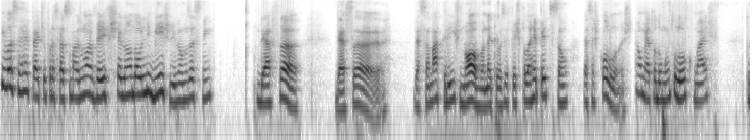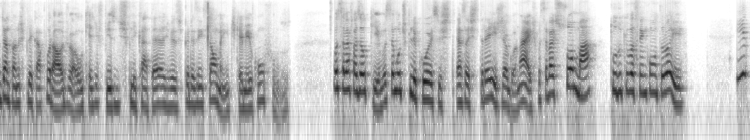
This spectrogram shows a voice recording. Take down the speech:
E você repete o processo mais uma vez, chegando ao limite, digamos assim, dessa, dessa, dessa matriz nova né, que você fez pela repetição dessas colunas. É um método muito louco, mas Tô tentando explicar por áudio, algo que é difícil de explicar até às vezes presencialmente, que é meio confuso. Você vai fazer o quê? Você multiplicou esses, essas três diagonais, você vai somar tudo que você encontrou aí. E,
